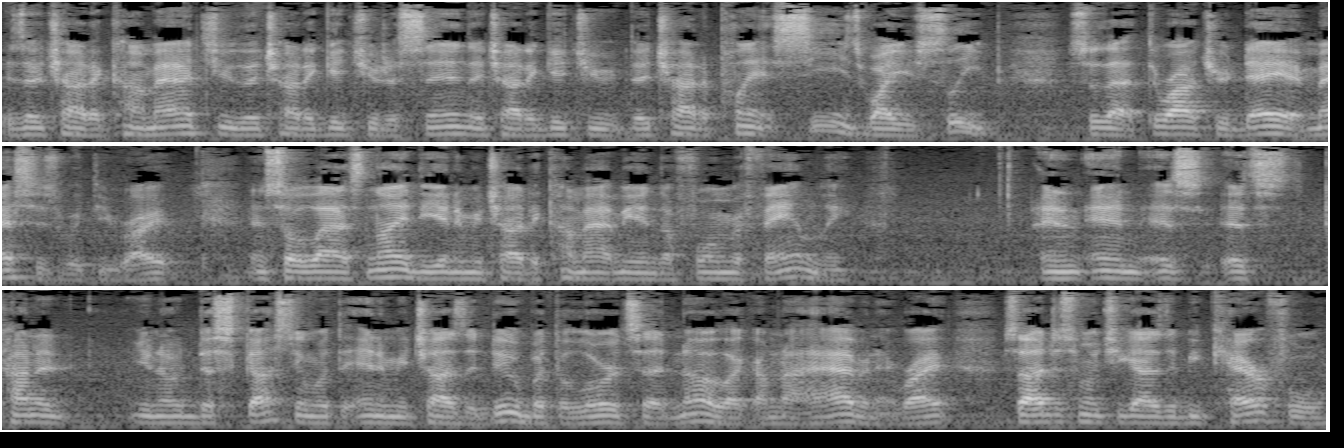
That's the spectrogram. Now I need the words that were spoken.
is they try to come at you, they try to get you to sin, they try to get you they try to plant seeds while you sleep so that throughout your day it messes with you, right? And so last night the enemy tried to come at me in the form of family. And and it's it's kind of you know disgusting what the enemy tries to do, but the Lord said no, like I'm not having it, right? So I just want you guys to be careful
